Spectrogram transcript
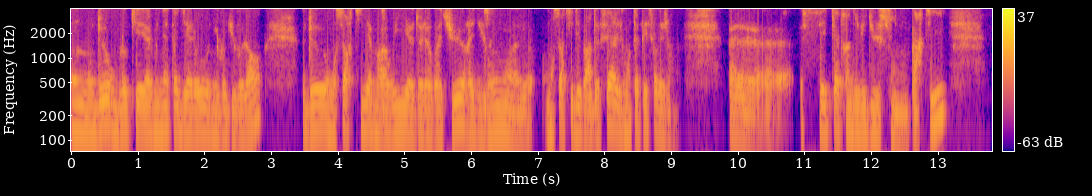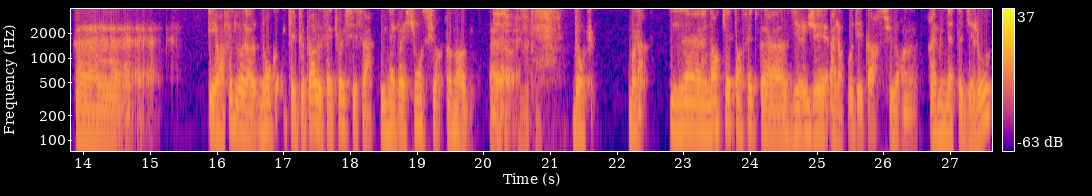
On- deux ont bloqué Aminata Diallo au niveau du volant. Deux ont sorti Amraoui de la voiture et ils ont, ont sorti des barres de fer et ils l'ont tapé sur les jambes. Euh, ces quatre individus sont partis. Euh, et en fait, voilà. Donc, quelque part, le factuel, c'est ça. Une agression sur Amraoui. C'est Euh, ça, exactement. donc, voilà. L'enquête, en fait, va se diriger, alors, au départ, sur euh, Aminata Diallo,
